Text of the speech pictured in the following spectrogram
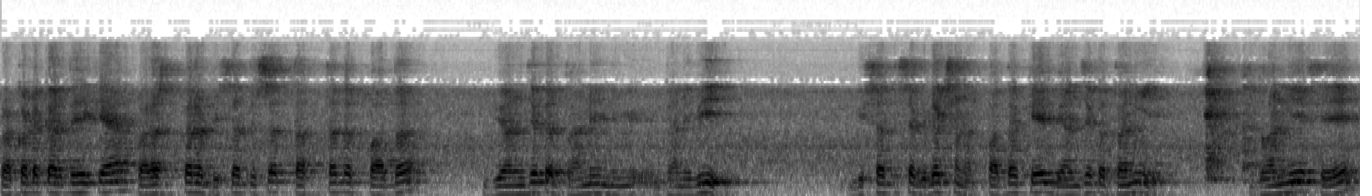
प्रकट करते है क्या? परस्पर विसदृश तत्त पद व्यंजक ध्वनि ध्वनि भी विसदृश विलक्षण पद के व्यंजक ध्वनि। ध्वनि से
